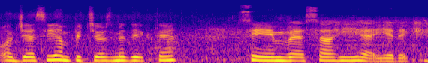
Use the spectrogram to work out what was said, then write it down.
और जैसी हम पिक्चर्स में देखते हैं सेम वैसा ही है ये देखें।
